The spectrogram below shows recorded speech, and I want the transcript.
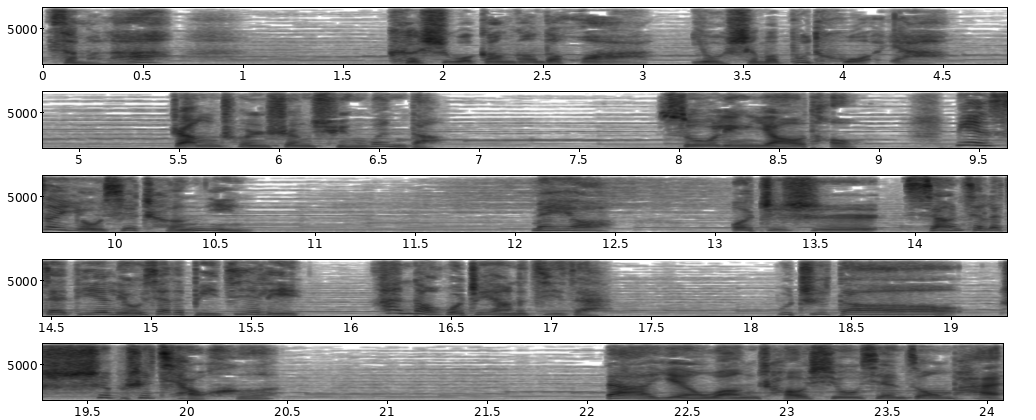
怎么了？可是我刚刚的话有什么不妥呀？张春生询问道。苏玲摇头，面色有些沉凝。没有。我只是想起了在爹留下的笔记里看到过这样的记载，不知道是不是巧合。大眼王朝修仙宗派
